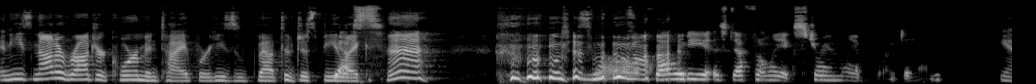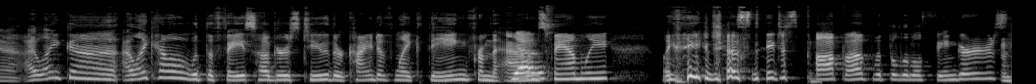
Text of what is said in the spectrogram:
and he's not a Roger Corman type where he's about to just be yes. like, ah, just no, move on. Quality is definitely extremely important to him. Yeah, I like uh I like how with the face huggers too, they're kind of like thing from the Addams yes. family like they just they just pop up with the little fingers.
